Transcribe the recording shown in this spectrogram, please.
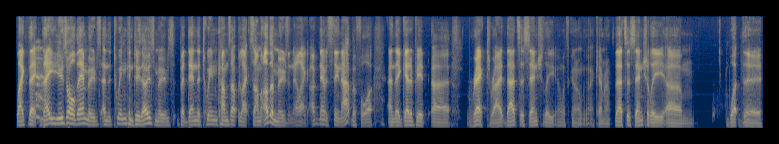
Like they they use all their moves, and the twin can do those moves, but then the twin comes up with like some other moves, and they're like, "I've never seen that before," and they get a bit uh wrecked. Right? That's essentially oh, what's going on with my camera. That's essentially um what the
